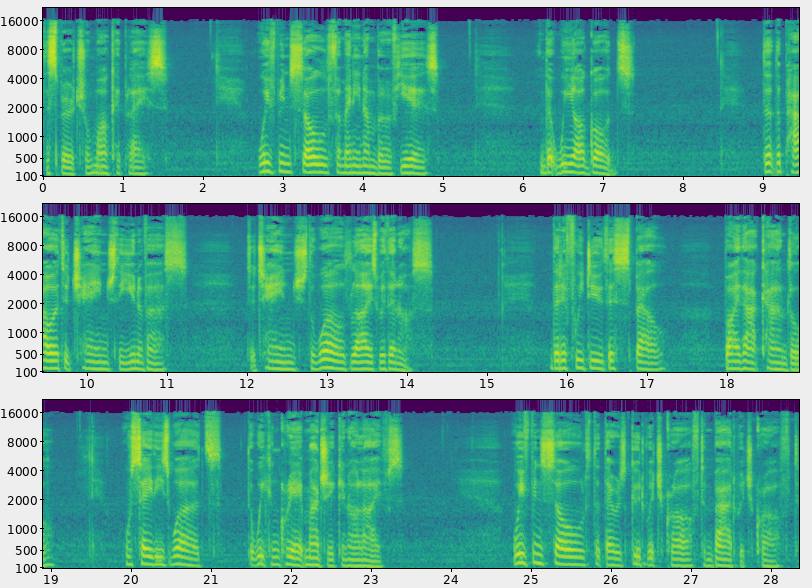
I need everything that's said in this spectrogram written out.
the spiritual marketplace, we've been sold for many number of years that we are gods, that the power to change the universe, to change the world lies within us. That if we do this spell, by that candle, or say these words, that we can create magic in our lives. We've been sold that there is good witchcraft and bad witchcraft,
